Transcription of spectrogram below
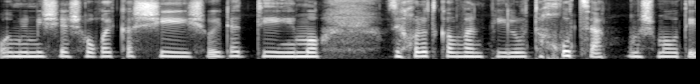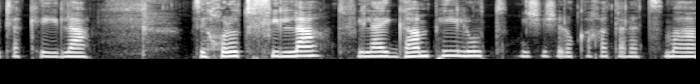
או למי שיש הורה קשיש, או ילדים, או... זה יכול להיות כמובן פעילות החוצה, משמעותית לקהילה. זה יכול להיות תפילה, תפילה היא גם פעילות, מישהי שלוקחת על עצמה,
